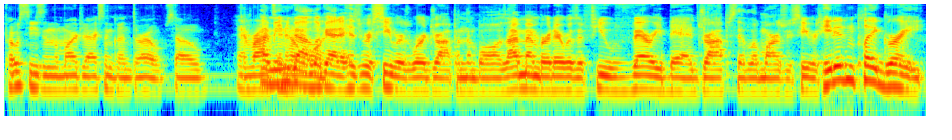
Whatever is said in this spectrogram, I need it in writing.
postseason, Lamar Jackson couldn't throw. So, and Ryan I mean, Tannehill you gotta won. look at it. His receivers were dropping the balls. I remember there was a few very bad drops that Lamar's receivers. He didn't play great,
